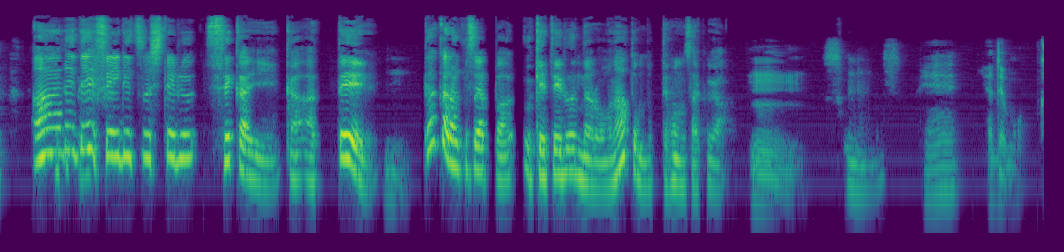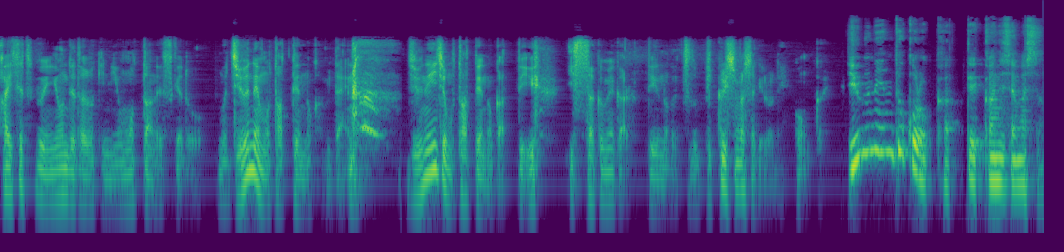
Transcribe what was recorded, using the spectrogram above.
あれで成立してる世界があって、うん。だからこそやっぱ受けてるんだろうなと思って、本作が。うん。そううん。ね。いや、でも、解説文読んでた時に思ったんですけど、もう10年も経ってんのかみたいな。10年以上も経ってんのかっていう、一作目からっていうのがちょっとびっくりしましたけどね、今回。10年どころかって感じちゃいました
